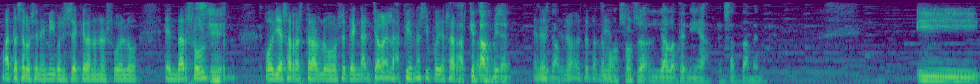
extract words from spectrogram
matas a los enemigos y se quedan en el suelo en Dark Souls, Sí. Podías arrastrarlos, se te enganchaban en las piernas y podías arrastrarlos. Aquí también. En aquí este, también. ¿no? Este también. Demon Souls ya, ya lo tenía, exactamente. Y,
